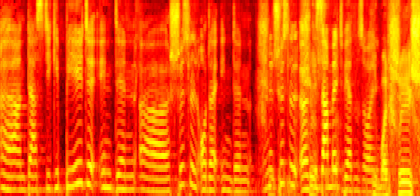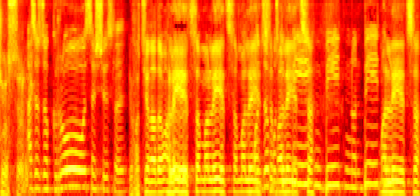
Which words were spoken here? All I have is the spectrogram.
äh, dass die Gebete in den äh, Schüsseln oder in den, in den Schüssel äh, Schüssel, gesammelt да. werden И sollen. большие счессы. Also so große Schüssel. И вот тебе надо молиться, молиться, Und so молиться, musst du молиться, beten, beten und beten. молиться.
